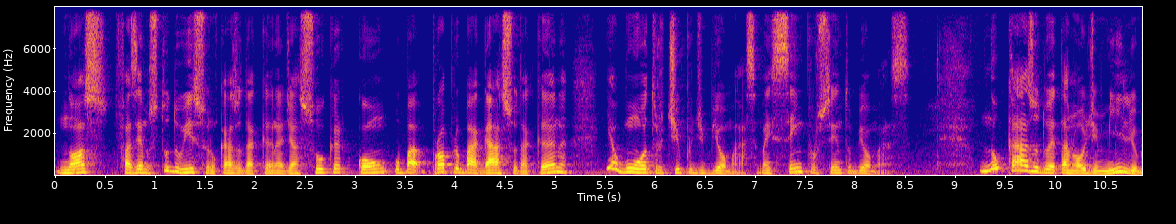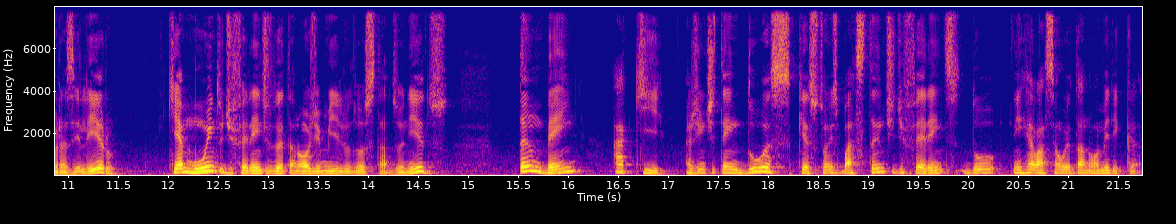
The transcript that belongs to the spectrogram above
Nós fazemos tudo isso no caso da cana de açúcar com o ba próprio bagaço da cana e algum outro tipo de biomassa, mas 100% biomassa. No caso do etanol de milho brasileiro, que é muito diferente do etanol de milho dos Estados Unidos, também aqui a gente tem duas questões bastante diferentes do, em relação ao etanol americano.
